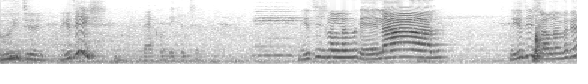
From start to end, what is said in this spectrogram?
ওই যে দেখেছিস দেখো দেখেছে দেখেছিস লাল লালদাকে লাল দেখেছিস লাল লালদাকে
